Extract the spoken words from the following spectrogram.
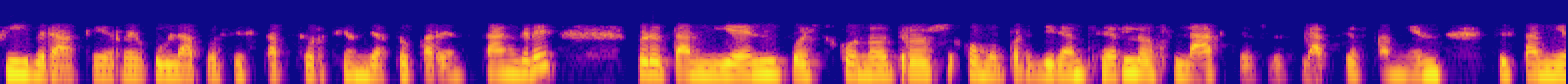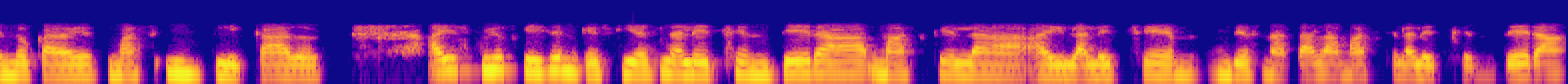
fibra que regula pues esta absorción de azúcar en sangre, pero también pues con otros como podrían ser los lácteos. Los lácteos también se están viendo cada vez más implicados. Hay estudios que dicen que si es la leche entera más que la, hay la leche desnatada más que la leche entera,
